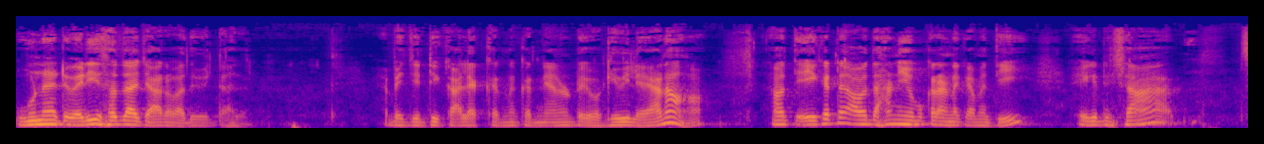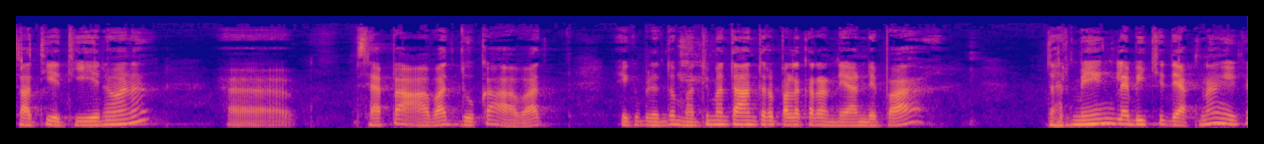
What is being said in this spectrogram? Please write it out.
ඕනෑමට වැඩි සදාචාරවාද වෙන්න හදනවා. හැබැයි ජෙටි කාලයක් කරන කරන යනකොට ඒක ගෙවිලා යනවා. නමුත් ඒකට අවධානය යොමු කරන්න කැමති. ඒක නිසා සතිය තියෙනවනම් සැප ආවත් දුක ආවත් ඒක පිළිබඳව මතිමතාන්තර පළ කරන්න යන්න එපා. ධර්මයෙන් ලැබිච්ච දෙයක් නම් ඒක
